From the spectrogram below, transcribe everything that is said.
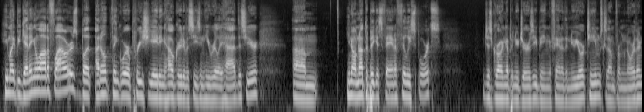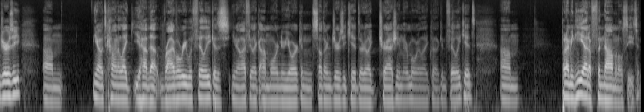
he might be getting a lot of flowers, but I don't think we're appreciating how great of a season he really had this year. Um, you know, I'm not the biggest fan of Philly sports. Just growing up in New Jersey, being a fan of the New York teams because I'm from Northern Jersey. Um, you know, it's kind of like you have that rivalry with Philly because you know I feel like I'm more New York and Southern Jersey kids are like trashy and they're more like fucking Philly kids. Um, but I mean, he had a phenomenal season.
